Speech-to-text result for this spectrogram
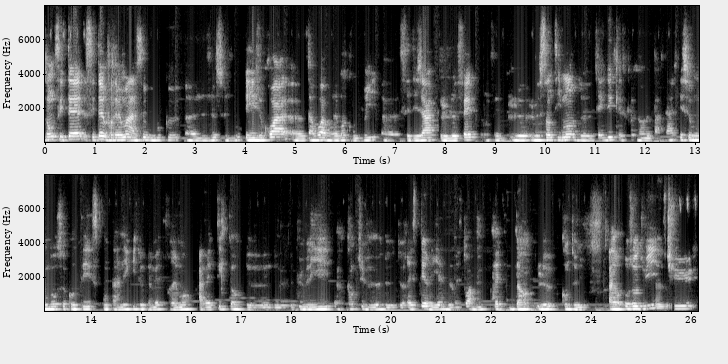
Donc c'était c'était vraiment à ce niveau que euh, le jeu se joue. Et je crois euh, t'avoir vraiment compris euh, c'est déjà le fait, le, le, sentiment de d'aider quelqu'un dans le partage et secondo ce côté spontané qui te permet vraiment avec TikTok de, de, publier quand tu veux de, de, rester réel de rester toi-même dans le contenu. Alors aujourd'hui tu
